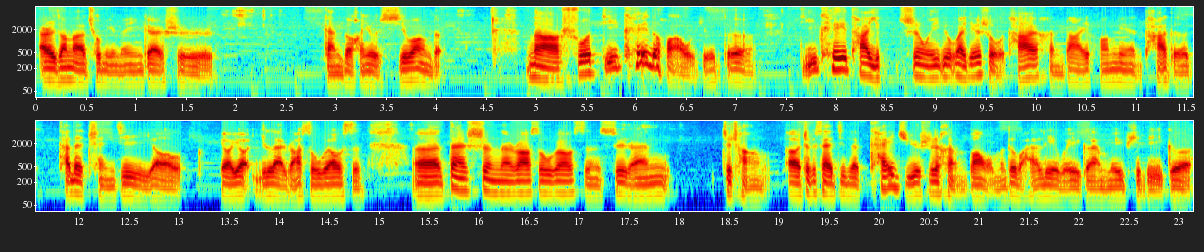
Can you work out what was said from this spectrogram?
艾瑞 z 纳球迷们应该是感到很有希望的。那说 DK 的话，我觉得。D.K. 他一身为一个外接手，他很大一方面他的他的成绩要要要依赖 Russell Wilson，呃，但是呢，Russell Wilson 虽然这场呃这个赛季的开局是很棒，我们都把它列为一个 MVP 的一个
